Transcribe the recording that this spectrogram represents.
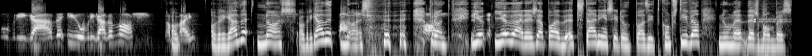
Obrigada e obrigada a vós também. Obrigada, nós. Obrigada, nós. Pronto. E, e agora já pode atestar e encher o depósito de combustível numa das bombas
